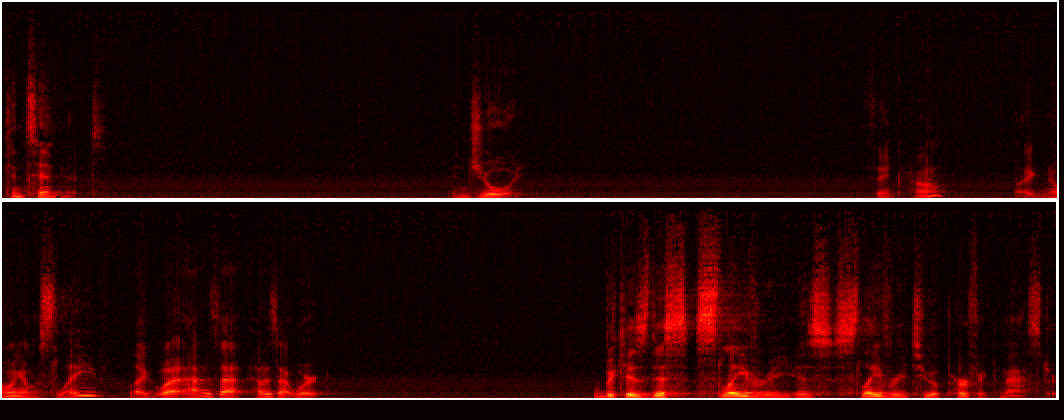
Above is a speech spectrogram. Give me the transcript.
Contentment and joy think, huh? Like knowing I'm a slave? Like what? How does that how does that work? Because this slavery is slavery to a perfect master.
